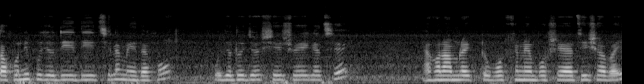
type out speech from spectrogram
তখনই পুজো দিয়ে দিয়েছিলাম। এই দেখো, পুজো টুজো শেষ হয়ে গেছে। এখন আমরা একটু ওখানে বসে আছি সবাই।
